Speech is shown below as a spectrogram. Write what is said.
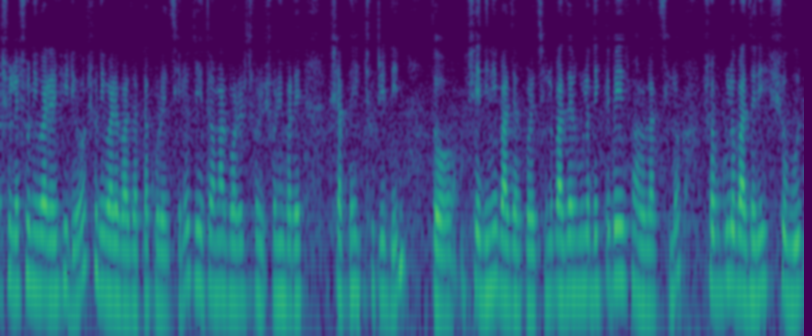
আসলে শনিবারের ভিডিও শনিবারে বাজারটা করেছিল। যেহেতু আমার বরের শনিবারে সাপ্তাহিক ছুটির দিন, তো সেদিনই বাজার করেছিল। বাজারগুলো দেখতে বেশ ভালো লাগছিল। সবগুলো বাজারই সবুজ।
